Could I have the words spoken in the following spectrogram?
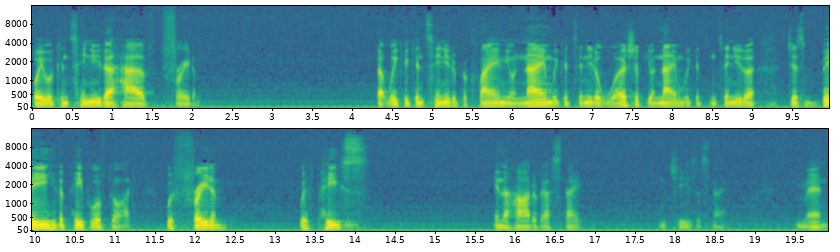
we would continue to have freedom. That we could continue to proclaim your name, we continue to worship your name, we could continue to just be the people of God with freedom, with peace in the heart of our state. In Jesus' name. Amen.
